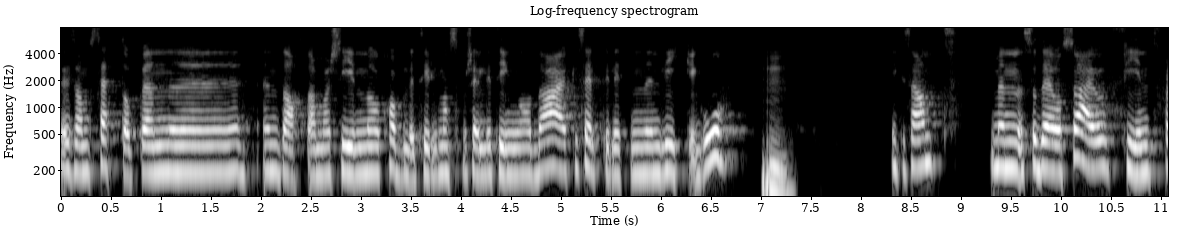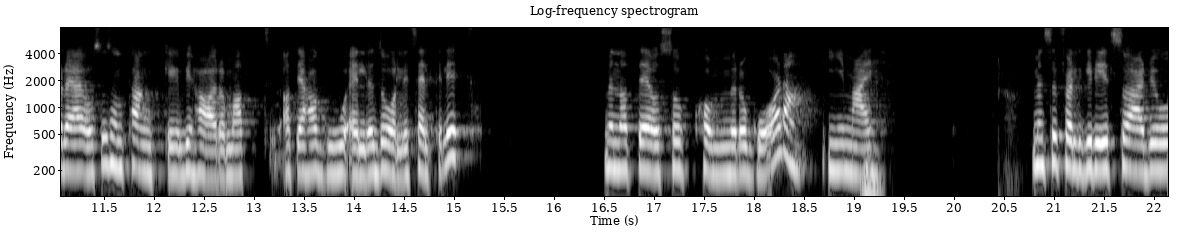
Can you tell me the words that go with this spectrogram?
liksom sette opp en, eh, en, datamaskin og koble til masse forskjellige ting, og da er ikke selvtilliten min like god. Mm. Ikke sant? Men, så det også er jo fint, for det er også sånn tanke vi har om at, at, jeg har god eller dårlig selvtillit. Men at det også kommer og går da, i meg. Men selvfølgelig så er det jo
